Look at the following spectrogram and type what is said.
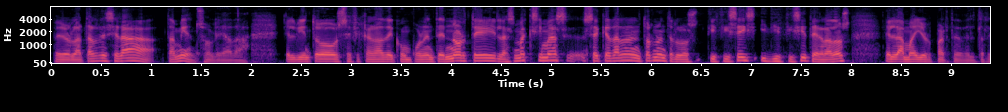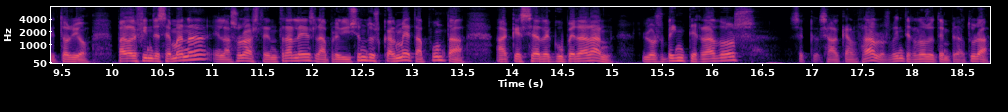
pero la tarde será también soleada. El viento se fijará de componente norte y las máximas se quedarán en torno entre los 16 y 17 grados en la mayor parte del territorio. Para el fin de semana, en las horas centrales, la previsión de Euskalmet apunta a que se recuperarán los 20 grados se, alcanzará los 20 grados de temperatura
